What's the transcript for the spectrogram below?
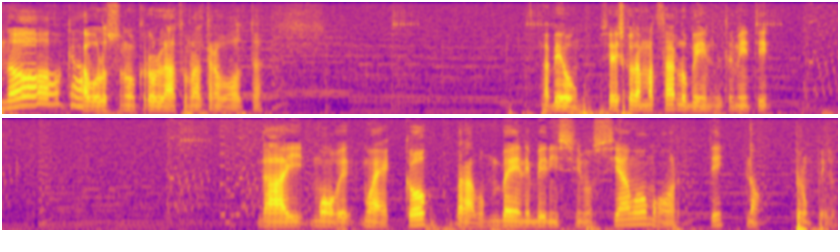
no. Cavolo, sono crollato un'altra volta. Vabbè, oh, se riesco ad ammazzarlo bene, altrimenti... Dai, muove, mo ecco. Bravo, bene, benissimo. Siamo morti. No, per un pelo.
